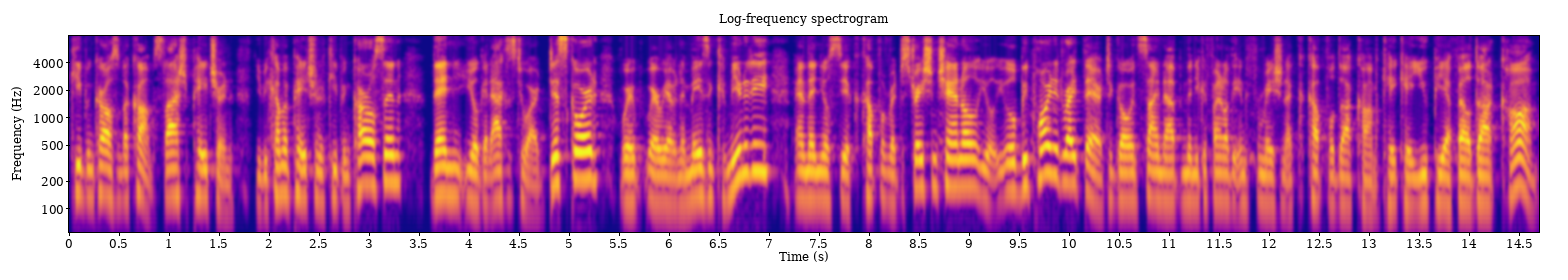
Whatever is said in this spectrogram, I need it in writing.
keepingkarlsson.com slash patron, you become a patron of Keeping Karlsson, then you'll get access to our Discord where, where we have an amazing community. And then you'll see a couple registration channel. You'll, you'll be pointed right there to go and sign up. And then you can find all the information at kakupful.com, kkupfl.com.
